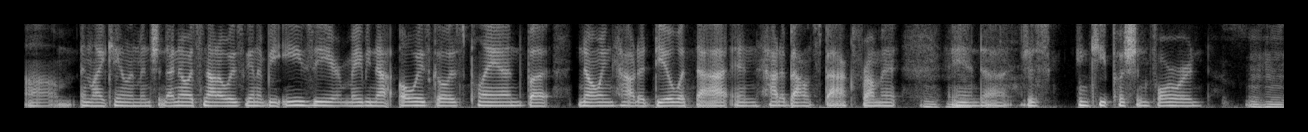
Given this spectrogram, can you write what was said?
Um, and like Kaylin mentioned, I know it's not always going to be easy or maybe not always go as planned, but knowing how to deal with that and how to bounce back from it mm-hmm. and uh, just and keep pushing forward. Mm-hmm.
